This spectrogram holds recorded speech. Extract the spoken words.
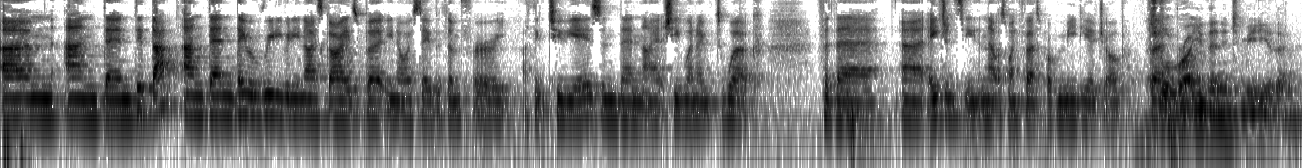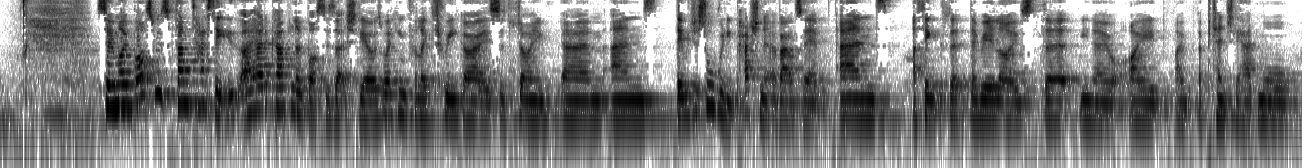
Um, and then did that, and then they were really, really nice guys. But you know, I stayed with them for I think two years, and then I actually went over to work for their uh, agency, and that was my first proper media job. But, so, what brought you then into media then? So my boss was fantastic. I had a couple of bosses actually. I was working for like three guys at the time, um, and they were just all really passionate about it. And I think that they realised that you know I, I potentially had more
